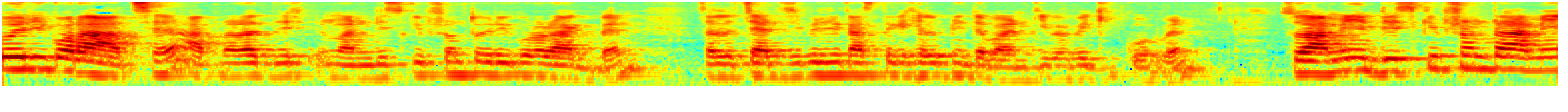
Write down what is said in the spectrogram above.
তৈরি করা আছে, আপনারা মানে ডিসক্রিপশন তৈরি করে রাখবেন। তাহলে চ্যাট জিপিটির কাছ থেকে হেল্প নিতে পারেন কীভাবে কি করবেন। সো আমি ডিসক্রিপশনটা আমি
